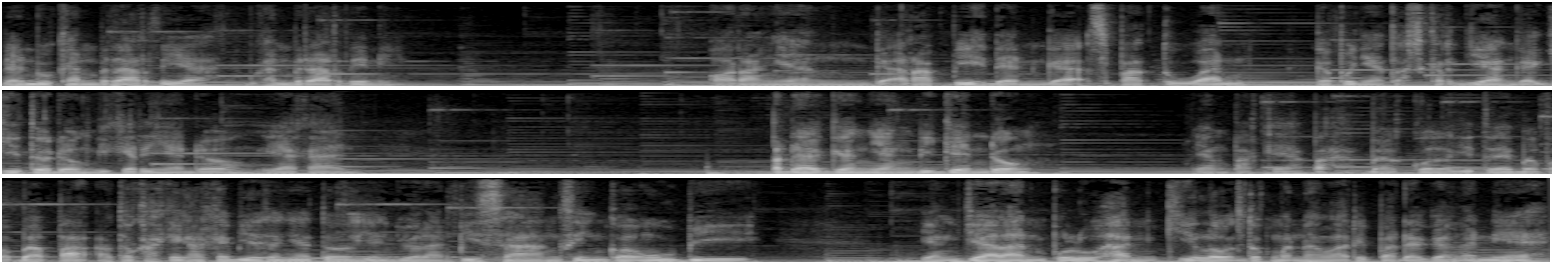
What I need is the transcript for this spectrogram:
Dan bukan berarti ya bukan berarti nih orang yang nggak rapih dan nggak sepatuan nggak punya tas kerja nggak gitu dong pikirnya dong ya kan? Pedagang yang digendong yang pakai apa bakul gitu ya bapak-bapak atau kakek-kakek biasanya tuh yang jualan pisang, singkong, ubi yang jalan puluhan kilo untuk menawari padagangannya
